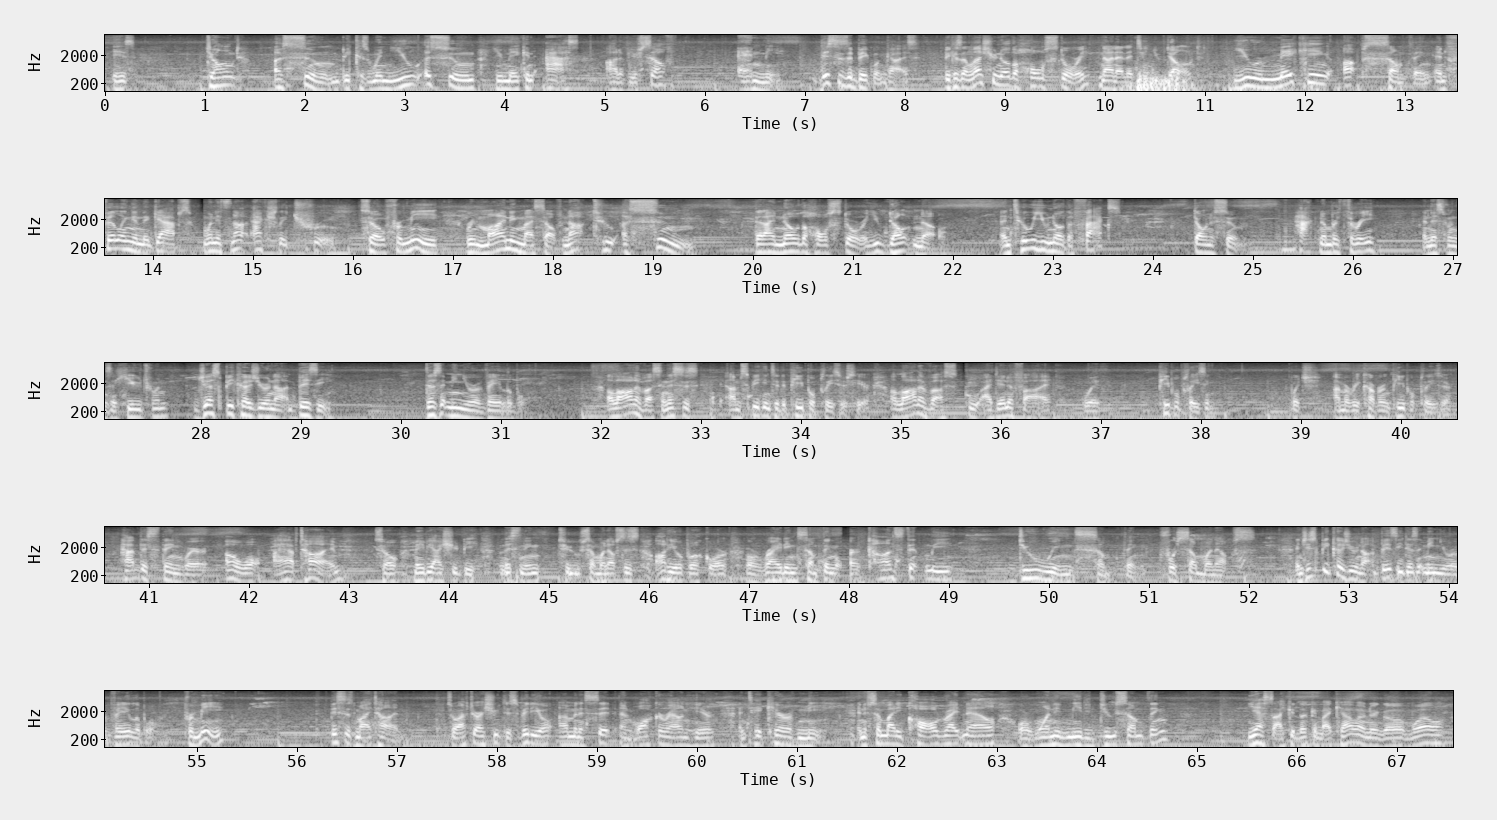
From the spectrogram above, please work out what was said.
is don't assume because when you assume, you make an ass out of yourself and me. This is a big one, guys, because unless you know the whole story, 9 out of 10 you don't, you are making up something and filling in the gaps when it's not actually true. So for me, reminding myself not to assume that I know the whole story. You don't know. Until you know the facts, don't assume. Hack number three, and this one's a huge one, just because you're not busy doesn't mean you're available. A lot of us, and this is, I'm speaking to the people pleasers here, a lot of us who identify with people pleasing, which I'm a recovering people pleaser, have this thing where, oh, well, I have time, so maybe I should be listening to someone else's audiobook or, or writing something or constantly doing something for someone else. And just because you're not busy doesn't mean you're available. For me, this is my time. So after I shoot this video, I'm gonna sit and walk around here and take care of me. And if somebody called right now or wanted me to do something, yes, I could look at my calendar and go, well,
